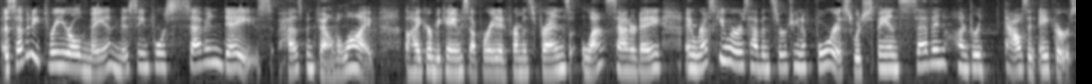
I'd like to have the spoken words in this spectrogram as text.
A 73-year-old man missing for seven days has been found alive. The hiker became separated from his friends last Saturday, and rescuers have been searching a forest which spans 700,000 acres.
